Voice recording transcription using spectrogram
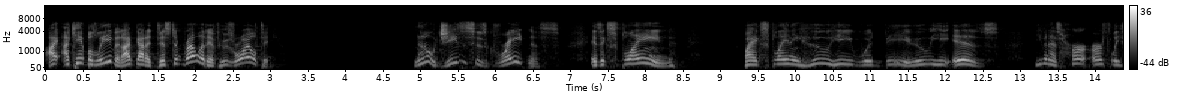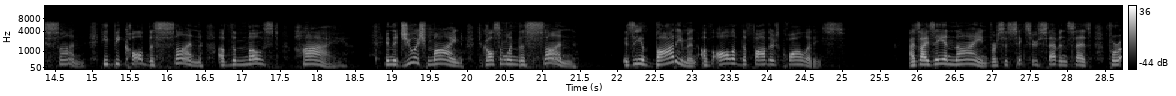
I, I can't believe it. I've got a distant relative who's royalty. No, Jesus' greatness is explained by explaining who he would be, who he is, even as her earthly son. He'd be called the Son of the Most High. In the Jewish mind, to call someone the Son is the embodiment of all of the Father's qualities. As Isaiah 9, verses 6 through 7 says, For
